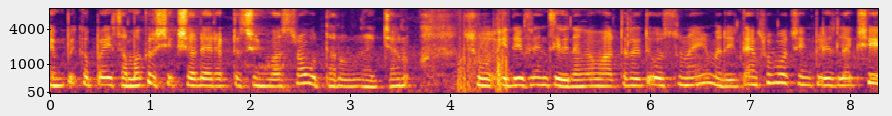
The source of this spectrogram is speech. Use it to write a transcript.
ఎంపికపై సమగ్ర శిక్ష డైరెక్టర్ శ్రీనివాసరావు ఉత్తర్వులు ఇచ్చారు. సో ఇది ఫ్రెండ్స్ ఈ విధంగా వార్తలు అయితే వస్తున్నాయి. మరి thanks for watching. Please like share.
